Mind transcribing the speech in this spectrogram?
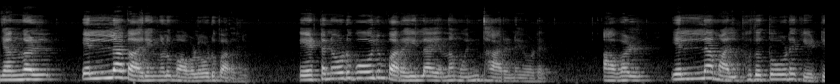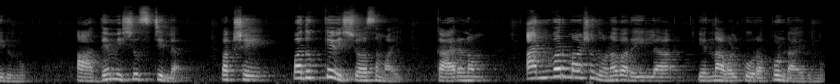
ഞങ്ങൾ എല്ലാ കാര്യങ്ങളും അവളോട് പറഞ്ഞു. ഏട്ടനോട് പോലും പറയില്ല എന്ന മുൻധാരണയോടെ. അവൾ എല്ലാം അത്ഭുതത്തോടെ കേട്ടിരുന്നു. ആദ്യം വിശ്വസിച്ചില്ല. പക്ഷേ പതുക്കെ വിശ്വാസമായി. കാരണം അൻവർ മാഷ് നുണ പറയില്ല എന്ന് അവൾക്ക് ഉറപ്പുണ്ടായിരുന്നു.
